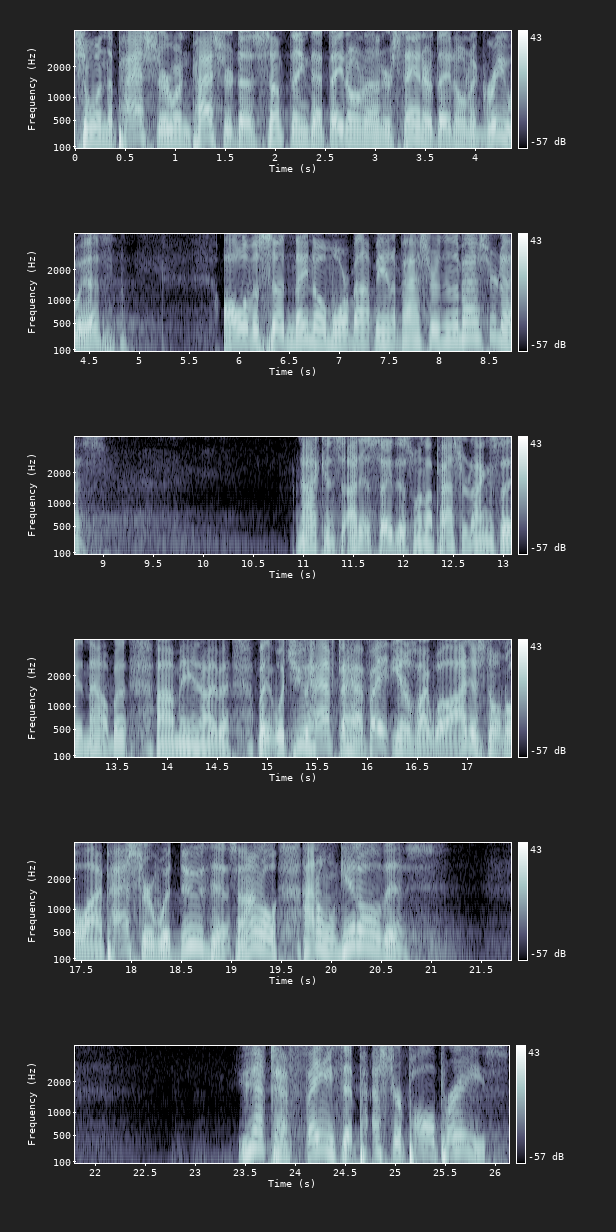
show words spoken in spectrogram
So when the pastor, when pastor does something that they don't understand or they don't agree with, all of a sudden they know more about being a pastor than the pastor does. Now I can I didn't say this when I pastored. I can say it now, but I mean, I, but what you have to have faith. You know, it's like, well, I just don't know why a pastor would do this, and I don't I don't get all this. You have to have faith that Pastor Paul prays.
